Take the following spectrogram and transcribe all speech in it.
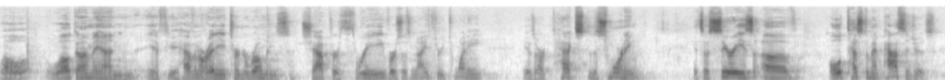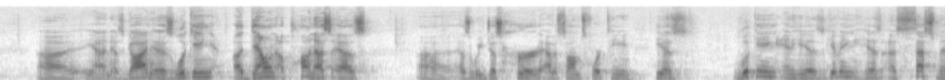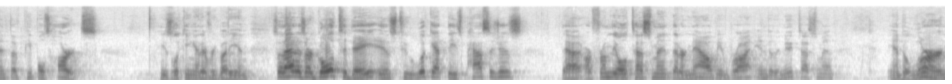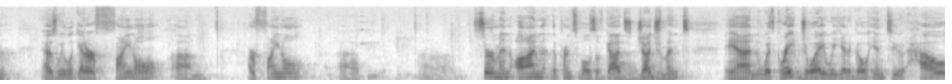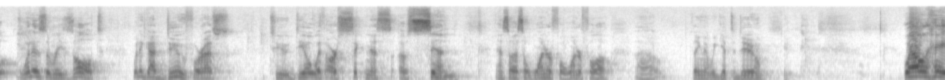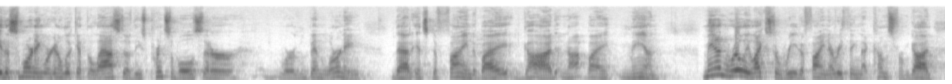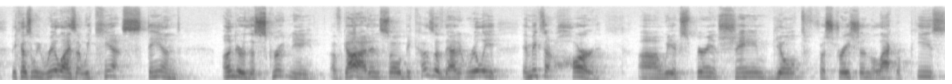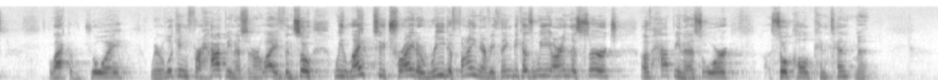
Well, welcome. And if you haven't already, turn to Romans chapter 3, verses 9 through 20 is our text this morning. It's a series of Old Testament passages. Uh, and as God is looking uh, down upon us, as, uh, as we just heard out of Psalms 14, He is looking and He is giving His assessment of people's hearts. He's looking at everybody. And so that is our goal today is to look at these passages that are from the Old Testament that are now being brought into the New Testament and to learn as we look at our final um, our final uh, uh, sermon on the principles of God's judgment. And with great joy, we get to go into how, what is the result? What did God do for us to deal with our sickness of sin. And so it's a wonderful, wonderful uh, thing that we get to do. Well, hey, this morning we're going to look at the last of these principles that are we've been learning that it's defined by God, not by man. Man really likes to redefine everything that comes from God because we realize that we can't stand under the scrutiny of God. And so because of that, it really it makes it hard. Uh, we experience shame, guilt, frustration, the lack of peace, lack of joy. We're looking for happiness in our life. And so we like to try to redefine everything because we are in the search of happiness or so called contentment.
